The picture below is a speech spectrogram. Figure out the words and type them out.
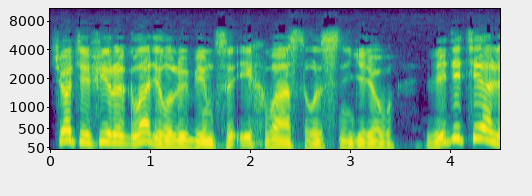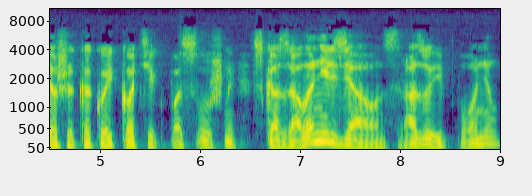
Тетя Фира гладила любимца и хвасталась Снегиреву. Видите, Алёша, какой котик послушный. Сказала нельзя, он сразу и понял.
